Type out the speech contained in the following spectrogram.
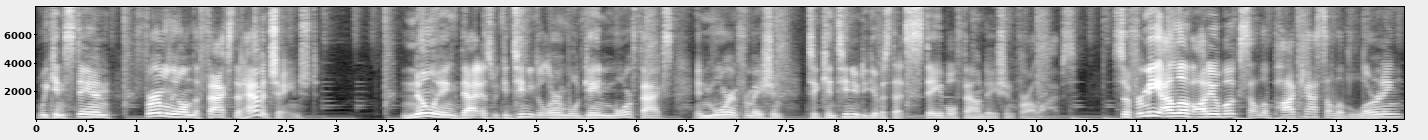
we can stand firmly on the facts that haven't changed knowing that as we continue to learn, we'll gain more facts and more information to continue to give us that stable foundation for our lives. So for me, I love audiobooks, I love podcasts, I love learning,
